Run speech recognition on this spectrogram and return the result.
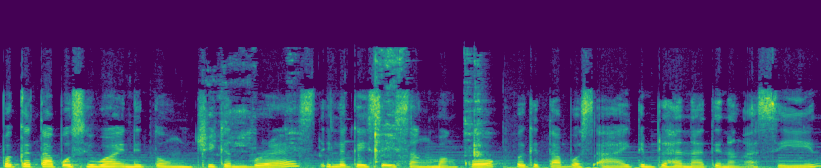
Pagkatapos hiwain itong chicken breast, ilagay sa isang mangkok. Pagkatapos ay timplahan natin ng asin.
